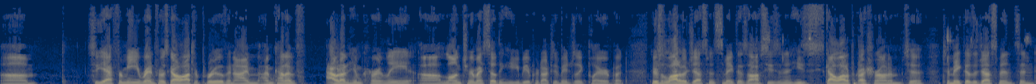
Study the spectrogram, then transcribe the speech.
Um, so yeah, for me, Renfroe's got a lot to prove, and I'm I'm kind of out on him currently. Uh, long term, I still think he could be a productive major league player, but there's a lot of adjustments to make this offseason, and he's, he's got a lot of pressure on him to, to make those adjustments. And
